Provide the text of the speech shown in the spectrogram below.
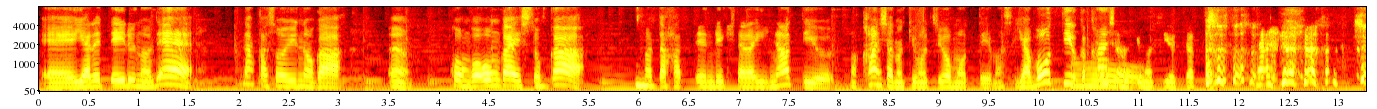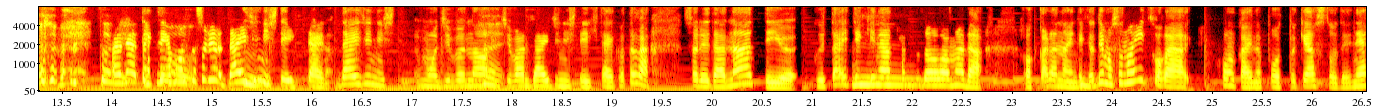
えーやれているのでなんかそういうのが、うん、今後恩返しとか、また発展できたらいいなっていう、まあ、感謝の気持ちを持っています。野望っていうか感謝の気持ち言っちゃった。で本当それを大事にしていきたいの、大事にしもう自分のはい。一番大事にしていきたいことがそれだなっていう具体的な活動はまだわからないんだけど、うん。でもその一個が今回のポッドキャストでね、は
